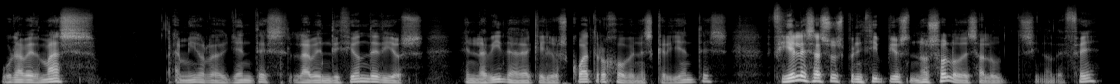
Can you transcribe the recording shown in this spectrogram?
Una vez más, amigos oyentes, la bendición de Dios en la vida de aquellos cuatro jóvenes creyentes, fieles a sus principios no sólo de salud, sino de fe,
